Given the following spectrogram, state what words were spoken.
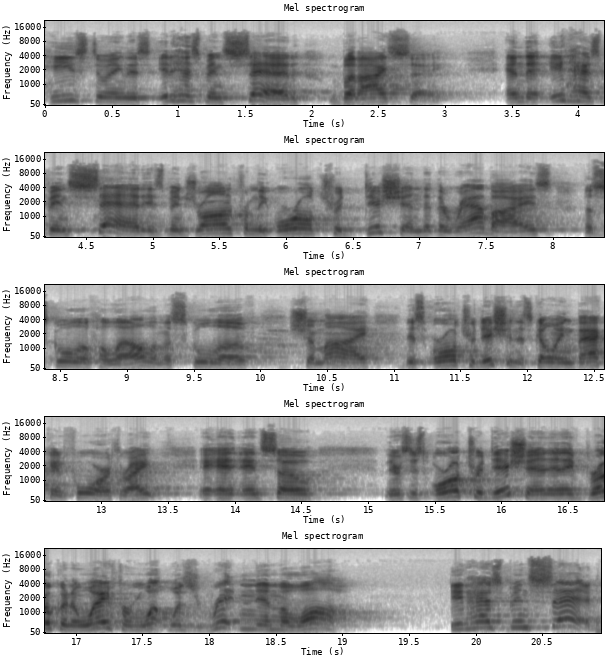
he's doing this, it has been said, but I say. And that it has been said has been drawn from the oral tradition that the rabbis, the school of Hillel and the school of Shammai, this oral tradition that's going back and forth, right? And, and so there's this oral tradition, and they've broken away from what was written in the law. It has been said.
